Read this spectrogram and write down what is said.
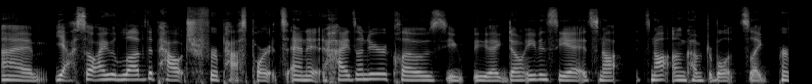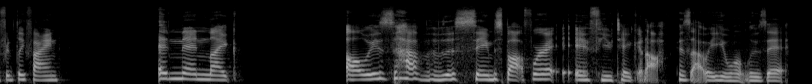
um yeah, so I love the pouch for passports and it hides under your clothes. You, you like don't even see it. It's not it's not uncomfortable. It's like perfectly fine. And then like always have the same spot for it if you take it off because that way you won't lose it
